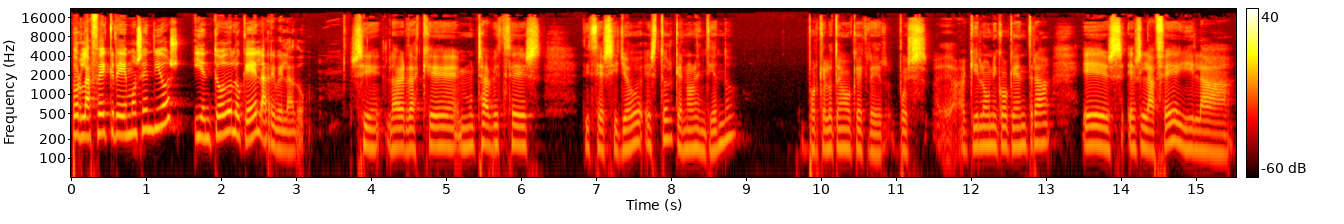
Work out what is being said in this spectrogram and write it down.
Por la fe creemos en Dios y en todo lo que Él ha revelado. Sí, la verdad es que muchas veces dices, si yo esto que no lo entiendo, ¿Por qué lo tengo que creer? Pues eh, aquí lo único que entra es, es, la fe y la,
